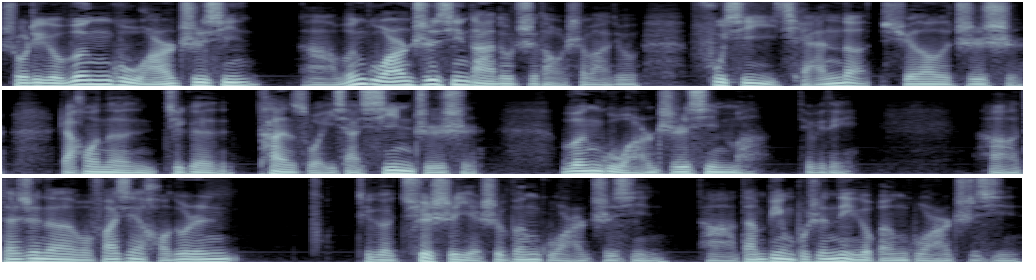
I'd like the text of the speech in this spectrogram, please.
说这个温故而知新。啊，温故而知新，大家都知道是吧？就复习以前的学到的知识，然后呢，这个探索一下新知识，温故而知新嘛，对不对？啊，但是呢，我发现好多人，这个确实也是温故而知新啊，但并不是那个温故而知新，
